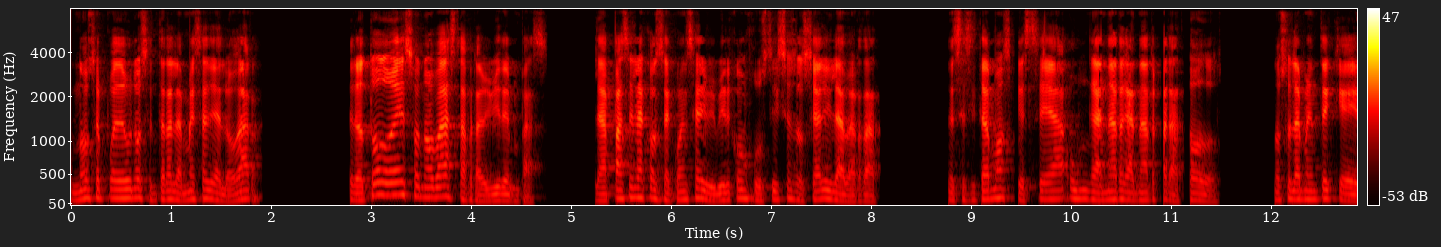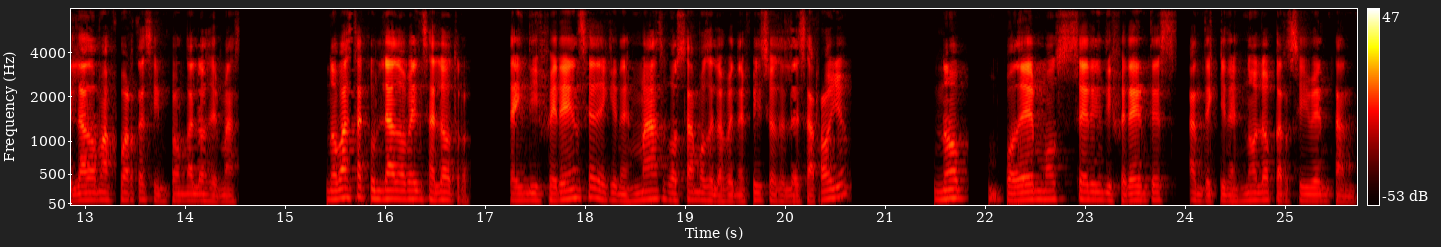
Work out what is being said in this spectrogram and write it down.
no se puede uno sentar a la mesa y dialogar. Pero todo eso no basta para vivir en paz. La paz es la consecuencia de vivir con justicia social y la verdad. Necesitamos que sea un ganar-ganar para todos, no solamente que el lado más fuerte se imponga a los demás. No basta que un lado venza al otro, la indiferencia de quienes más gozamos de los beneficios del desarrollo, no podemos ser indiferentes ante quienes no lo perciben tanto.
